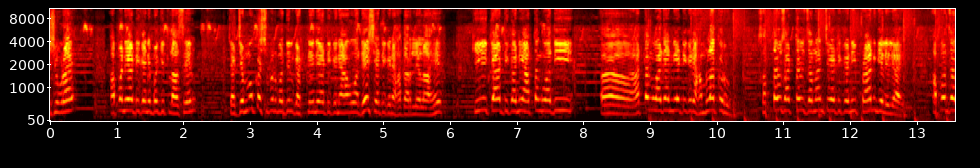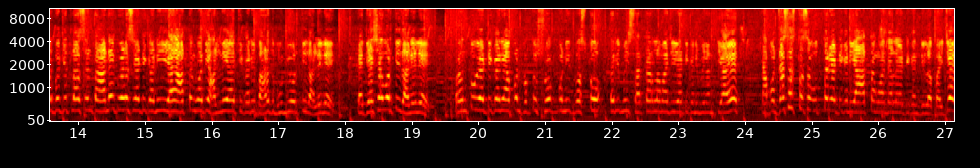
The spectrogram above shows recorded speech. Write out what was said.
शिवराय आपण या ठिकाणी बघितलं असेल त्या जम्मू काश्मीरमधील घटनेने या ठिकाणी अवघा देश या ठिकाणी हादरलेला आहे की त्या ठिकाणी आतंकवादी आतंकवाद्यांनी या ठिकाणी हमला करून सत्तावीस अठ्ठावीस जणांचे या ठिकाणी प्राण गेलेले आहेत आपण जर बघितलं असेल तर अनेक वेळेस या ठिकाणी या आतंकवादी हल्ले या ठिकाणी भारत भूमीवरती झालेले आहे त्या देशावरती झालेले आहे परंतु या ठिकाणी आपण फक्त शोक बनीत बसतो तरी मी सरकारला माझी या ठिकाणी विनंती आहे की आपण जसंच तसं उत्तर या ठिकाणी या आतंकवाद्याला या ठिकाणी दिलं पाहिजे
